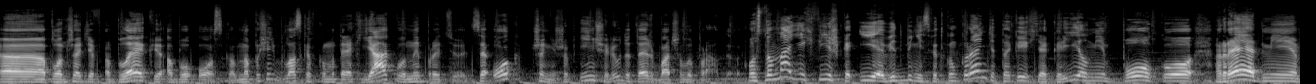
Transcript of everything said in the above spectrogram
е, планшетів Black або Oskal. Напишіть, будь ласка, в коментарях, як вони працюють. Це ок чи ні, щоб інші люди теж бачили правду. Основна їх фішка і відмінність від конкурентів, таких як Realme, Poco, Redmi,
